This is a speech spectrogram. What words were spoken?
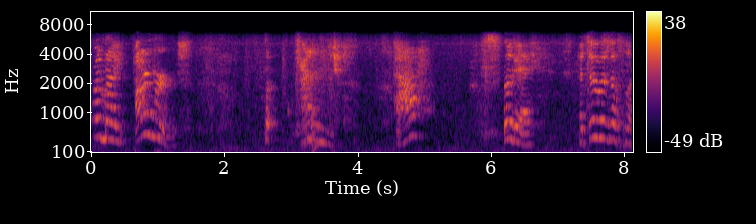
from my armors. Huh? Okay. Thought it was a fun.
